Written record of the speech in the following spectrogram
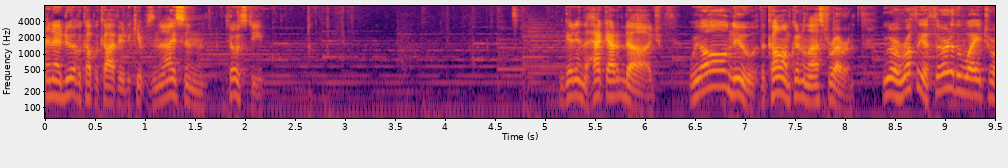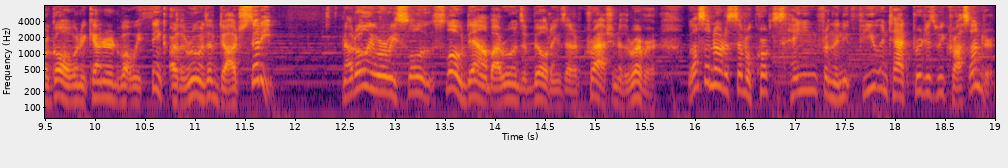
And I do have a cup of coffee to keep us nice and toasty. Getting the heck out of Dodge. We all knew the calm couldn't last forever. We were roughly a third of the way to our goal when we encountered what we think are the ruins of Dodge City. Not only were we slow, slowed down by ruins of buildings that have crashed into the river, we also noticed several corpses hanging from the few intact bridges we crossed under.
